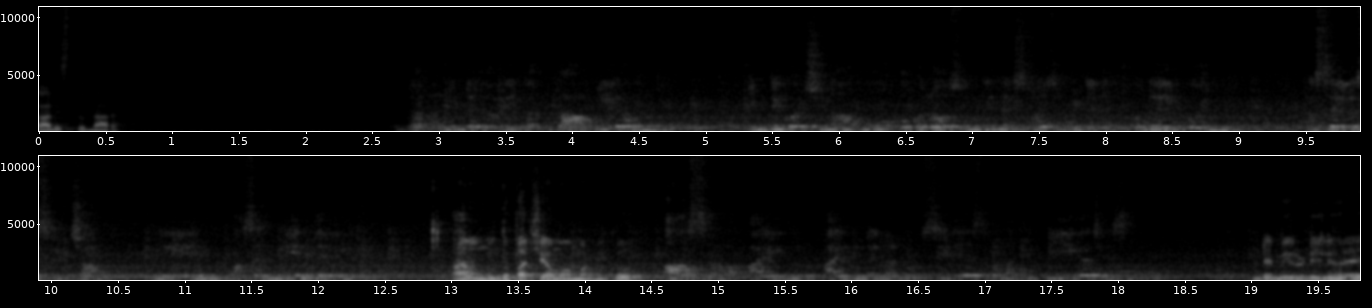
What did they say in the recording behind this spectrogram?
గాలిస్తున్నారు ఉంటానని డెలివరీకి అంతా ఆ పిల్లే ఉంది ఇంటికి వచ్చినాము ఒక రోజు ఉంది నెక్స్ట్ రోజు బిడ్డను ఎత్తుకొని వెళ్ళిపోయింది. నా సెల్ స్విచ్ ఆఫ్ ఏం అసలు ఏం తెలియదు ఆమె ముందు పరిచయం అమ్మ మీకు? ఆ సార్ ఐదు ఐదు నెలలు సీరియస్లో నాకు పీగా చేసింది. అంటే మీరు డెలివరీ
